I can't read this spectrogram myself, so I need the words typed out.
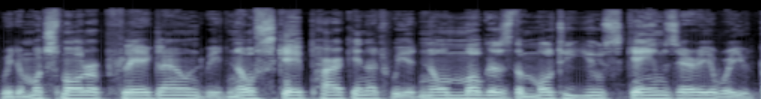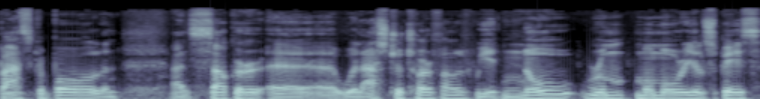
We had a much smaller playground. We had no skate park in it. We had no muggles, the multi-use games area where you have basketball and and soccer uh, with astroturf on it. We had no rem- memorial space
